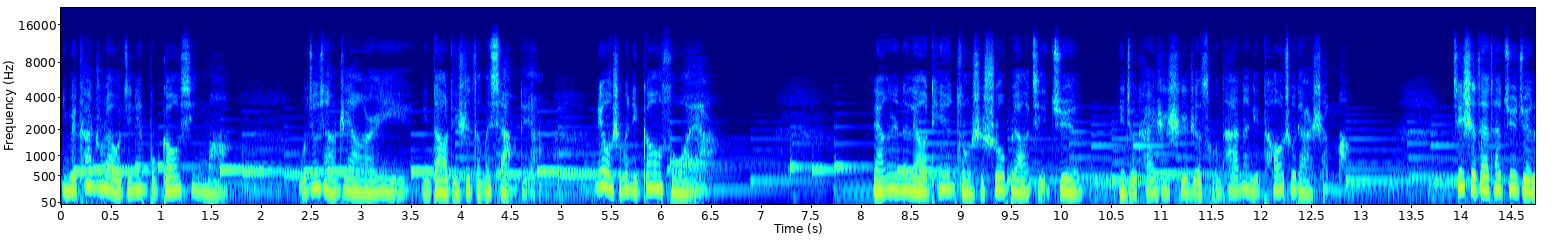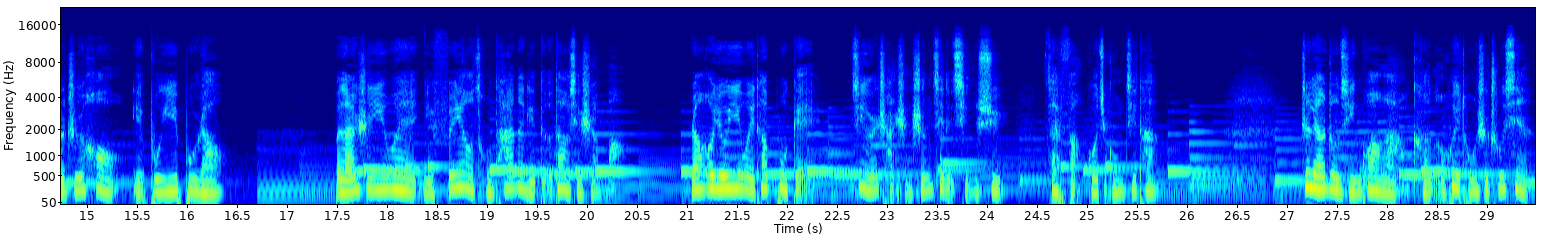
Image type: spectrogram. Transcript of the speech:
你没看出来我今天不高兴吗？我就想这样而已。你到底是怎么想的呀？你有什么你告诉我呀？两个人的聊天总是说不了几句，你就开始试着从他那里掏出点什么，即使在他拒绝了之后，也不依不饶。本来是因为你非要从他那里得到些什么，然后又因为他不给，进而产生生气的情绪，再反过去攻击他。这两种情况啊，可能会同时出现，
